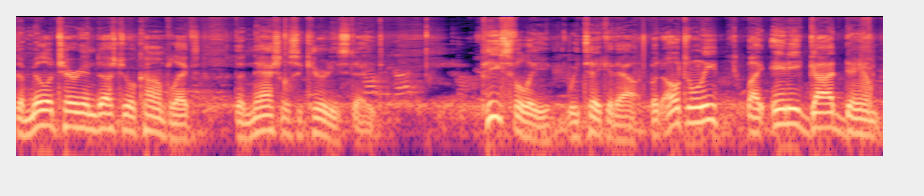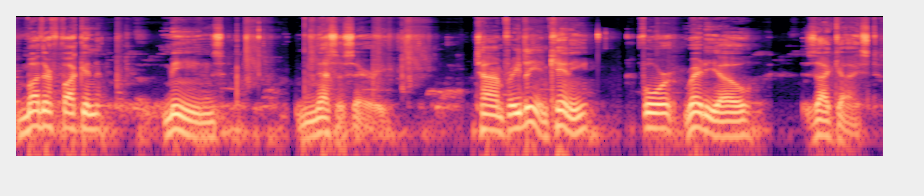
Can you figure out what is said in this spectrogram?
the military industrial complex, the national security state. Peacefully, we take it out, but ultimately by any goddamn motherfucking means necessary. Tom Friedley and Kenny for Radio Zeitgeist.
